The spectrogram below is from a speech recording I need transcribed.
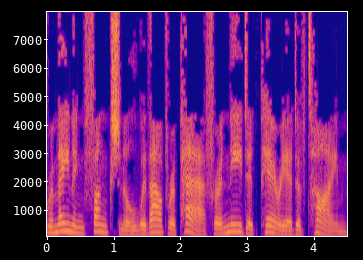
remaining functional without repair for a needed period of time.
